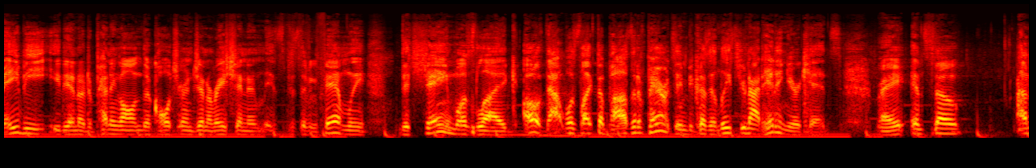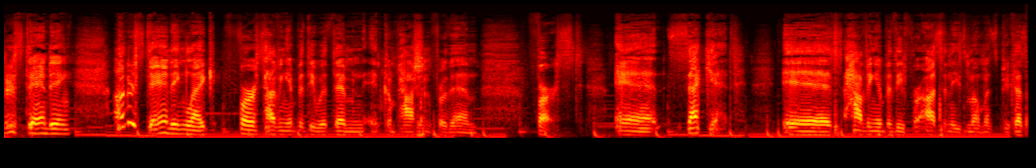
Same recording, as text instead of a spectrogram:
maybe, you know, depending on the culture and generation and specific family, the shame was like, oh, that was like the positive parenting because at least you're not hitting your kids, right? And so, understanding, understanding, like, first having empathy with them and, and compassion for them first. And second, is having empathy for us in these moments because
